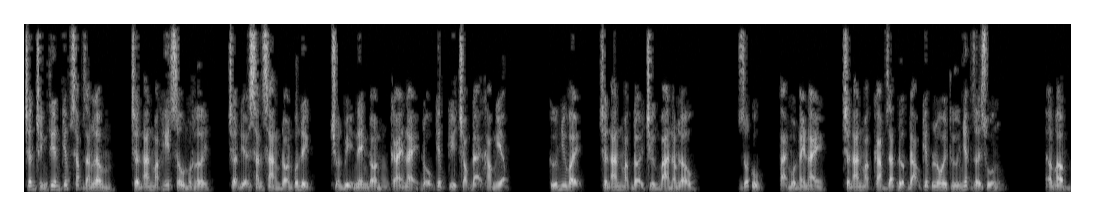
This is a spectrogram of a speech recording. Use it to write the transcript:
chân chính tiên kiếp sắp giáng lâm, trần an mặc hít sâu một hơi trận địa sẵn sàng đón quân địch, chuẩn bị nên đón cái này độ kiếp kỳ trọng đại khảo nghiệm. Cứ như vậy, trần an mặc đợi chừng ba năm lâu. Rốt cục, tại một ngày này, trần an mặc cảm giác được đạo kiếp lôi thứ nhất rơi xuống. Ầm ầm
